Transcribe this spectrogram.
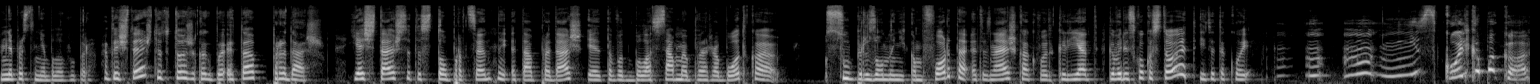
У меня просто не было выбора. А ты считаешь, что это тоже как бы этап продаж? Я считаю, что это стопроцентный этап продаж, и это вот была самая проработка супер зона некомфорта. Это знаешь, как вот клиент говорит, сколько стоит, и ты такой, нисколько пока.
